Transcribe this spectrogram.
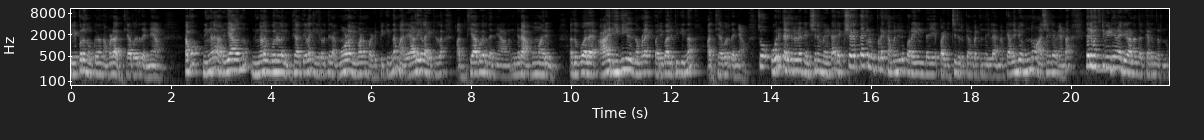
പേപ്പർ നോക്കുന്ന നമ്മുടെ അധ്യാപകർ തന്നെയാണ്. അപ്പോൾ നിങ്ങളെ അറിയാവുന്ന നിങ്ങളെ പോലുള്ള വിദ്യാർത്ഥികളെ കേരളത്തിൽ അങ്ങോളം ഇങ്ങോളം പഠിപ്പിക്കുന്ന മലയാളികളായിട്ടുള്ള അധ്യാപകർ തന്നെയാണ് നിങ്ങളുടെ അമ്മമാരും. അതുപോലെ ആ രീതിയിൽ നമ്മളെ പരിപാലിപ്പിക്കുന്ന അധ്യാപകർ തന്നെയാണ്. സോ ഒരു തരത്തിലുള്ള ടെൻഷനും വേണ്ട. രക്ഷകർത്താക്കൾ ഉൾപ്പെടെ കമന്റിൽ പറയുന്നുണ്ട് പഠിച്ചു തീർക്കാൻ പറ്റുന്നില്ല എന്നൊക്കെ. അതിന്റെ ഒന്നും ആശങ്ക വേണ്ട. എന്തായാലും മറ്റൊരു വീഡിയോ ആയിട്ട് കാണാൻ തൽക്കാലം നിർന്നു.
